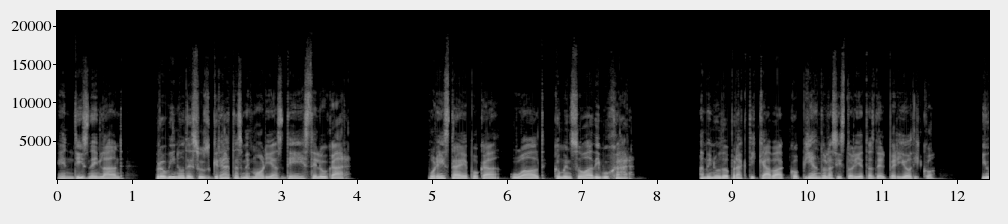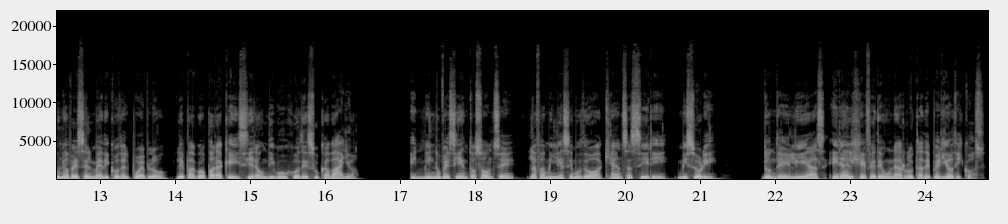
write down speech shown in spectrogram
en Disneyland provino de sus gratas memorias de este lugar. Por esta época, Walt comenzó a dibujar. A menudo practicaba copiando las historietas del periódico, y una vez el médico del pueblo le pagó para que hiciera un dibujo de su caballo. En 1911, la familia se mudó a Kansas City, Missouri, donde Elías era el jefe de una ruta de periódicos.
